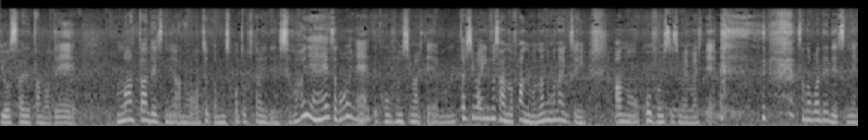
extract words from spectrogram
表されたのでまたですねあのちょっと息子と2人ですごいねすごいねって興奮しまして私はイブさんのファンでも何でもないくせにあの興奮してしまいまして その場でですね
